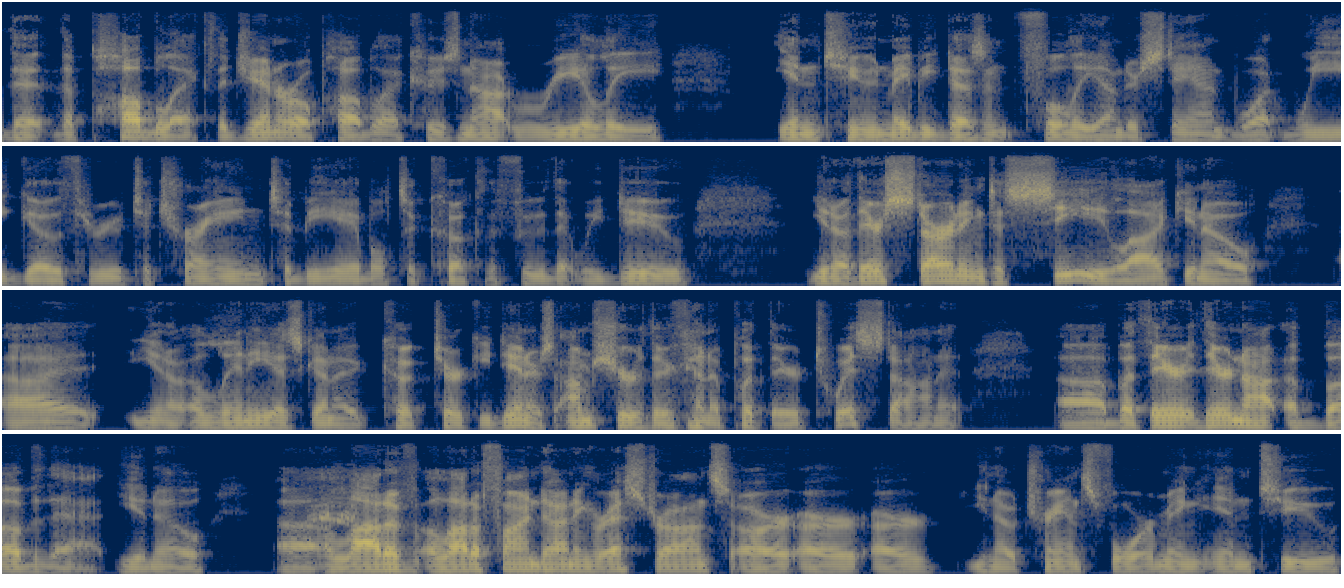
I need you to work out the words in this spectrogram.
the the public, the general public, who's not really in tune, maybe doesn't fully understand what we go through to train to be able to cook the food that we do. You know, they're starting to see like, you know, uh, you know, Alinea is going to cook turkey dinners. I'm sure they're going to put their twist on it, uh, but they're they're not above that. You know, uh, a lot of a lot of fine dining restaurants are are are you know transforming into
